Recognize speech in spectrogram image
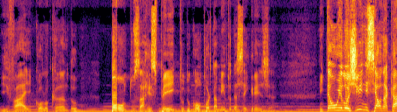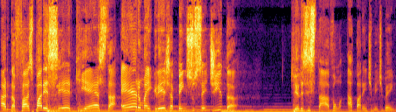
E vai colocando pontos a respeito do comportamento dessa igreja. Então, o elogio inicial na carta faz parecer que esta era uma igreja bem-sucedida, que eles estavam aparentemente bem.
